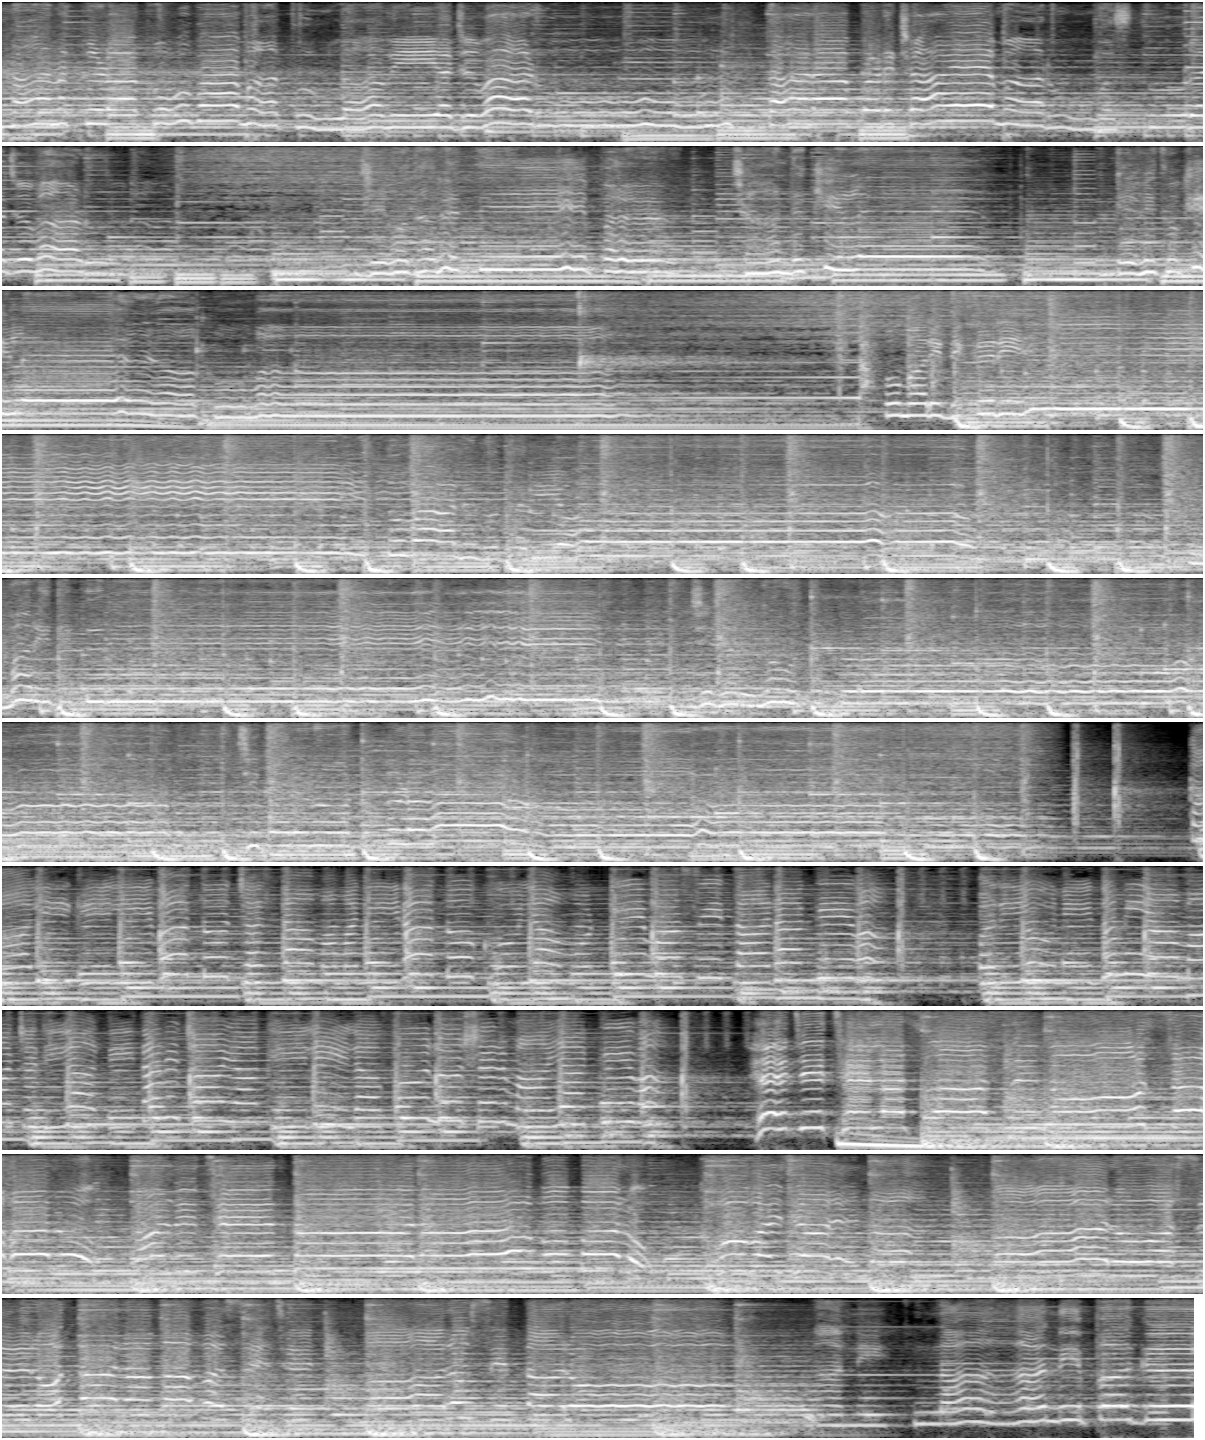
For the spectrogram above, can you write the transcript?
નાનકડા ખોબામાં તું લાવી અજવાળું. તારા પડછાયે મારું વસ્તુ રજવાડું જેવો ધરતી પર ચાંદ ખીલે એવી તું ખીલે આંખોમાં ઓ મારી દીકરી નાની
